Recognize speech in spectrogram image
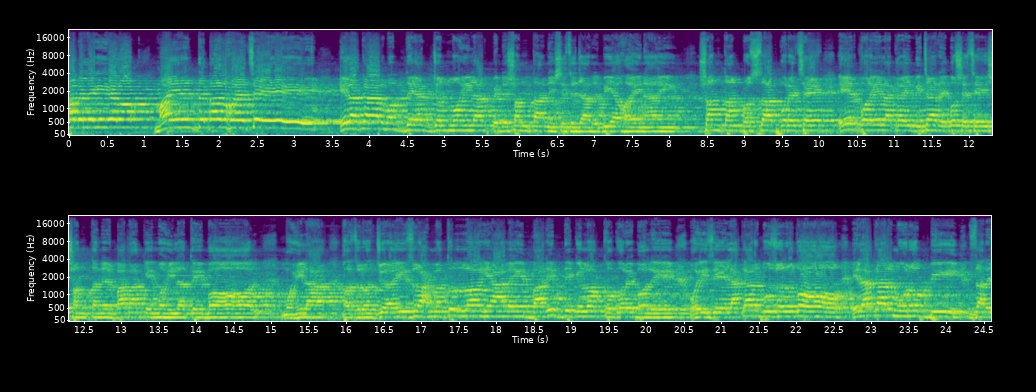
ভাবে লেগে গেল, মায়ের ইন্তেকাল হয়েছে। এলাকার মধ্যে একজন মহিলার পেটে সন্তান এসেছে যার বিয়ে হয় নাই। সন্তান প্রস্তাব করেছে, এরপরে এলাকায় বিচারে বসেছে, সন্তানের বাবাকে মহিলাতে বল। মহিলা হজরত জুরাইজ রহমতুল্লাহ আলাই বাড়ির দিকে লক্ষ্য করে বলে, ওই যে এলাকার বুজুর্গ, এলাকার মুরব্বী যারে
